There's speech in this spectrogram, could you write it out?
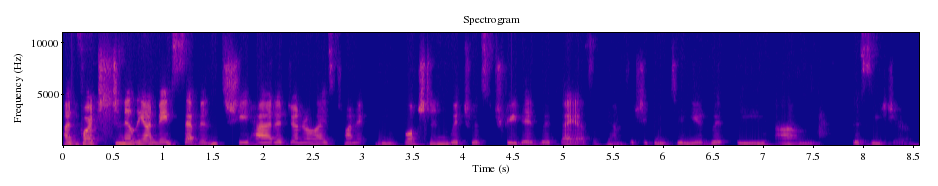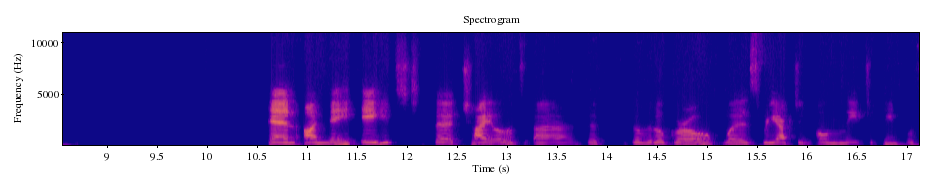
Unfortunately, on May 7th, she had a generalized tonic convulsion, which was treated with diazepam. So she continued with the, um, the seizure. And on May 8th, the child, uh, the, the little girl, was reacting only to painful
